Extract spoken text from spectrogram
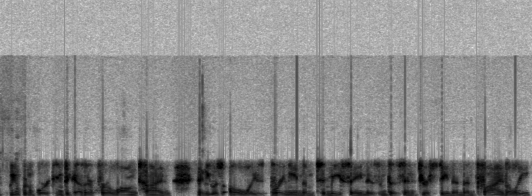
we've been working together for a long time. And he was always bringing them to me, saying, "Isn't this interesting?" And then finally,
